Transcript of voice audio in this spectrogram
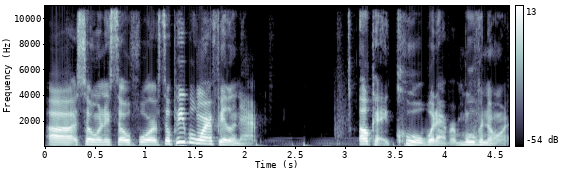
uh, so on and so forth. So people weren't feeling that. Okay, cool, whatever. Moving on.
